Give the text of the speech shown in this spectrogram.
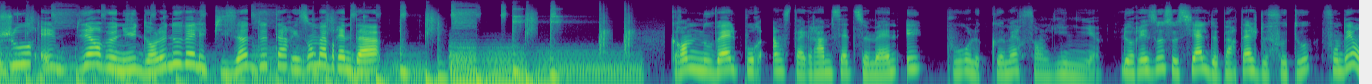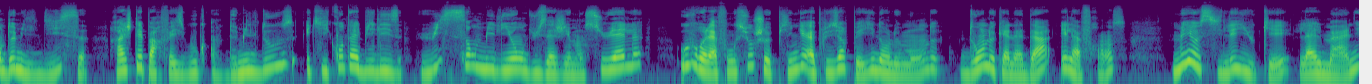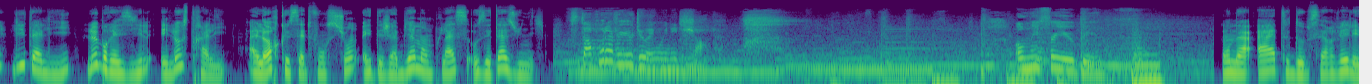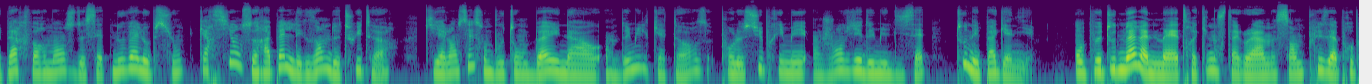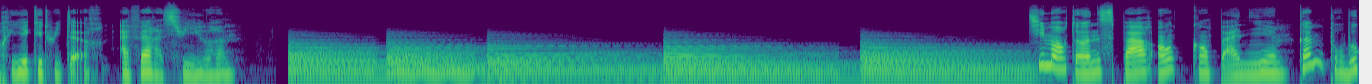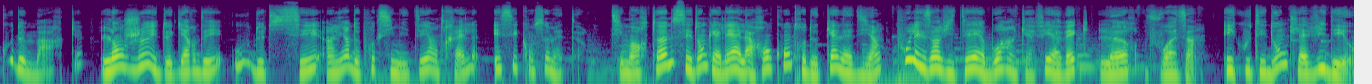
Bonjour et bienvenue dans le nouvel épisode de Ta raison ma Brenda. Grande nouvelle pour Instagram cette semaine et pour le commerce en ligne. Le réseau social de partage de photos, fondé en 2010, racheté par Facebook en 2012 et qui comptabilise 800 millions d'usagers mensuels, ouvre la fonction shopping à plusieurs pays dans le monde, dont le Canada et la France, mais aussi les UK, l'Allemagne, l'Italie, le Brésil et l'Australie, alors que cette fonction est déjà bien en place aux États-Unis. Stop whatever you're doing, we need to shop. Only for you. On a hâte d'observer les performances de cette nouvelle option, car si on se rappelle l'exemple de Twitter, qui a lancé son bouton Buy Now en 2014 pour le supprimer en janvier 2017, tout n'est pas gagné. On peut tout de même admettre qu'Instagram semble plus approprié que Twitter. Affaire à suivre. Tim Hortons part en campagne. Comme pour beaucoup de marques, l'enjeu est de garder ou de tisser un lien de proximité entre elles et ses consommateurs. Tim Hortons est donc allé à la rencontre de Canadiens pour les inviter à boire un café avec leurs voisins. Écoutez donc la vidéo.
